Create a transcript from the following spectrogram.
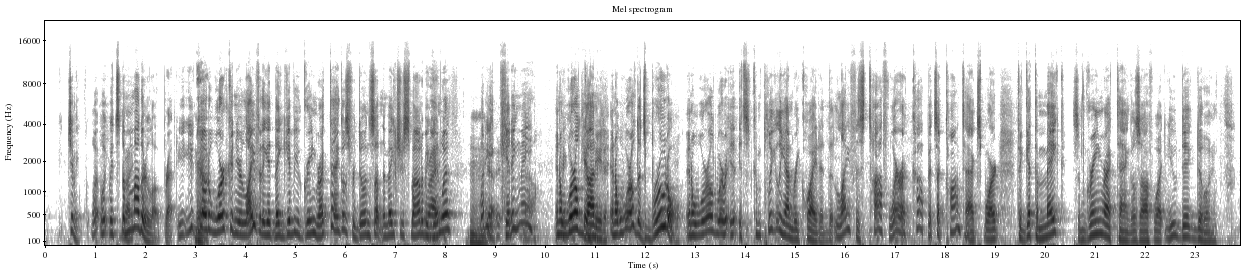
Jimmy, what, what, it's the Right. mother lode, Brett. You, you go to work in your life, and they, get, they give you green rectangles for doing something that makes you smile to begin Right. with. Mm-hmm. What are you Yeah, kidding me? no. In a world, can't God, in a world that's brutal, in a world where it's completely unrequited, that life is tough. Wear a cup. It's a contact sport to get to make some green rectangles off what you dig doing.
